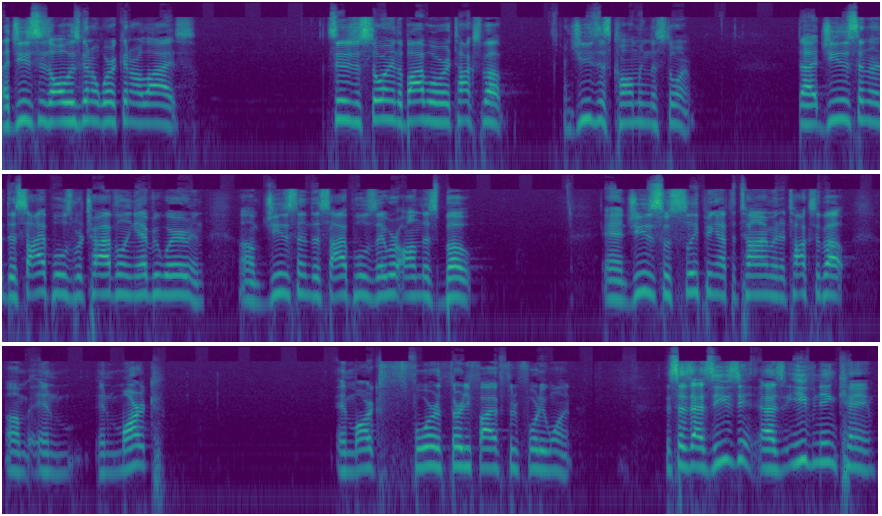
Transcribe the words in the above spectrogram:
That Jesus is always going to work in our lives. So there's a story in the Bible where it talks about Jesus calming the storm. That Jesus and the disciples were traveling everywhere and um, Jesus and the disciples, they were on this boat. And Jesus was sleeping at the time, and it talks about um, in in Mark in Mark 4 35 through 41. It says, as, easy, as evening came,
